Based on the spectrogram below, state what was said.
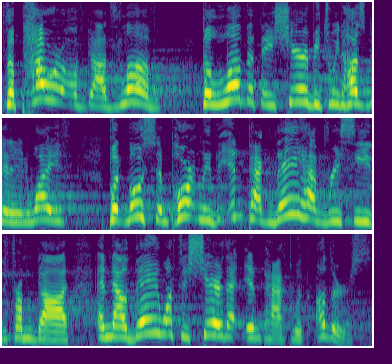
the power of God's love, the love that they share between husband and wife, but most importantly, the impact they have received from God, and now they want to share that impact with others.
